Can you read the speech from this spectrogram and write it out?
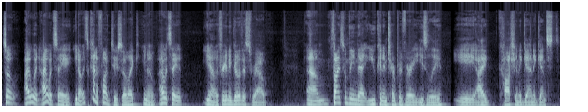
So I would I would say you know it's kind of fun too. So like you know I would say you know if you're going to go this route, um, find something that you can interpret very easily. I caution again against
